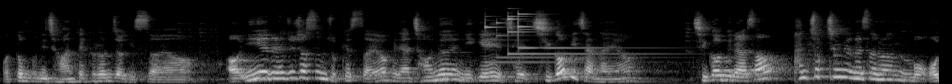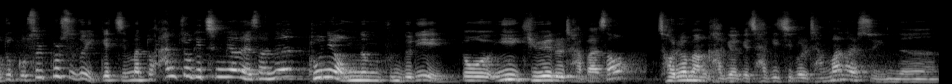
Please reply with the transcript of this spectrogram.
어떤 분이 저한테 그런 적 있어요. 어, 이해를 해주셨으면 좋겠어요. 그냥 저는 이게 제 직업이잖아요. 직업이라서 한쪽 측면에서는 뭐 어둡고 슬플 수도 있겠지만 또 한쪽의 측면에서는 돈이 없는 분들이 또 이 기회를 잡아서 저렴한 가격에 자기 집을 장만할 수 있는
